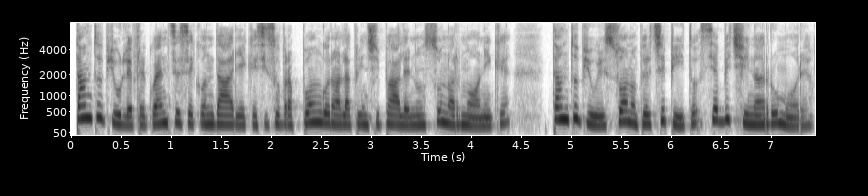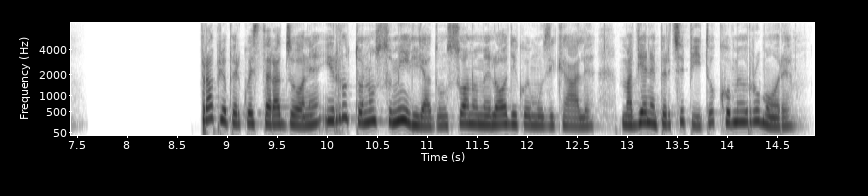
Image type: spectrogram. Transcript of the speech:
Tanto più le frequenze secondarie che si sovrappongono alla principale non sono armoniche, tanto più il suono percepito si avvicina al rumore. Proprio per questa ragione il rutto non somiglia ad un suono melodico e musicale, ma viene percepito come un rumore.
